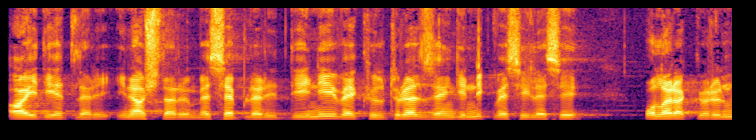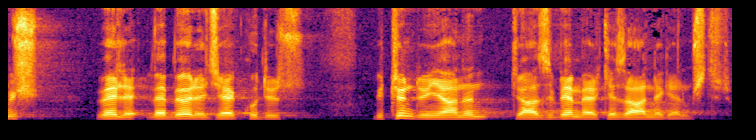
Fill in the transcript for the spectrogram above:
aidiyetleri, inançları, mezhepleri, dini ve kültürel zenginlik vesilesi olarak görülmüş ve, ve böylece Kudüs bütün dünyanın cazibe merkezi haline gelmiştir.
